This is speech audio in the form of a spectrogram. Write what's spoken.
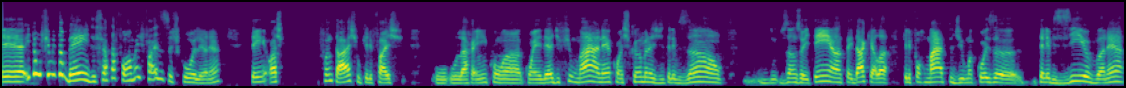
É, então o filme também, de certa forma, faz essa escolha, né? Tem, eu acho fantástico o que ele faz o, o Larraín com a, com a ideia de filmar né, com as câmeras de televisão dos anos 80 e dar aquela, aquele formato de uma coisa televisiva, né?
